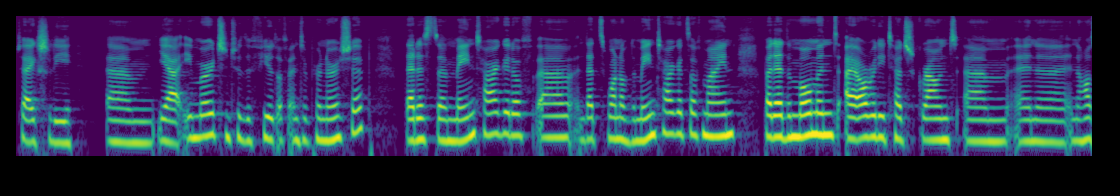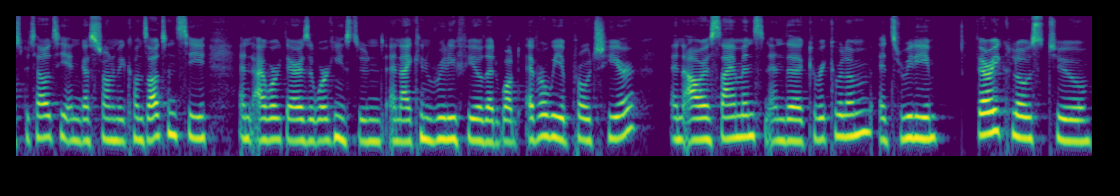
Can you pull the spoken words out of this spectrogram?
to actually. Um, yeah, emerge into the field of entrepreneurship. That is the main target of. Uh, that's one of the main targets of mine. But at the moment, I already touched ground um, in, a, in a hospitality and gastronomy consultancy, and I work there as a working student. And I can really feel that whatever we approach here, and our assignments and the curriculum, it's really very close to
